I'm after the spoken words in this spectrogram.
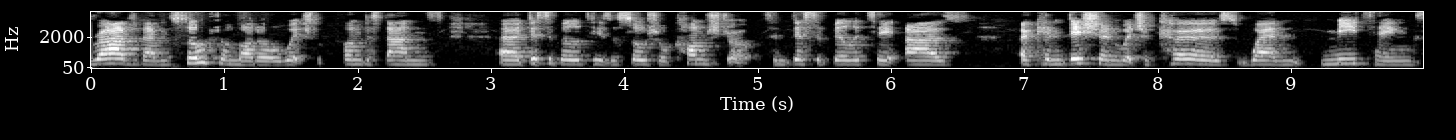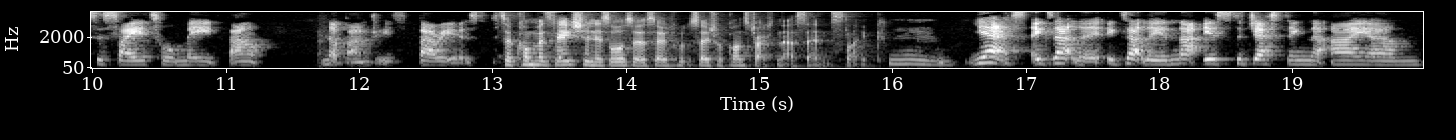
rather than the social model, which understands uh, disability as a social construct and disability as a condition which occurs when meeting societal made bound not boundaries, barriers. So compensation is also a social social construct in that sense, like. Mm, yes, exactly, exactly, and that is suggesting that I am,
